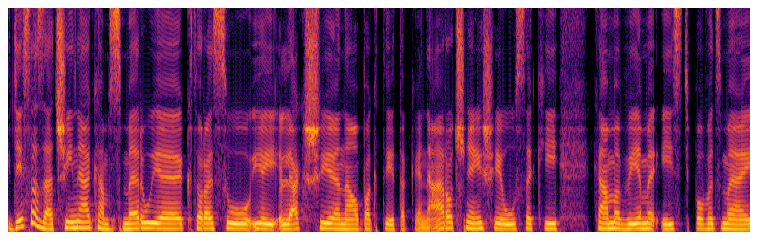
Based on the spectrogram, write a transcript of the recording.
Kde sa začína, kam smeruje, ktoré sú jej ľahšie, naopak tie také náročnejšie úseky, kam vieme ísť, povedzme aj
